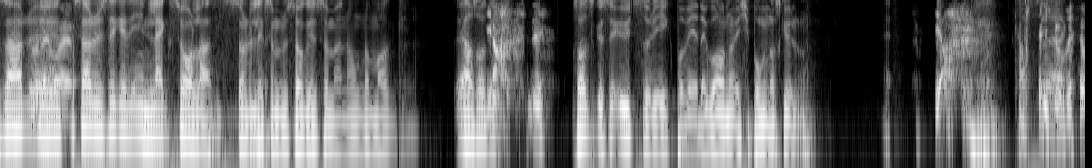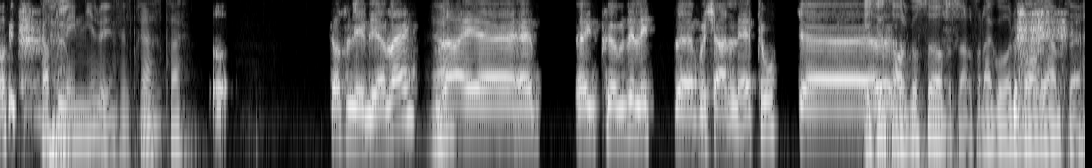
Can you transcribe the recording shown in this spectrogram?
Så har, du, Så så har du sikkert innlegg sålas, som du liksom så ut som en ungdom òg. ja så, du, Ja, så det skulle se ut som du gikk på videregående og ikke på ungdomsskolen? ja. Hvilken Jeg linje du infiltrerte? Som linje ble? Ja. Nei, eh, jeg, jeg prøvde litt uh, forskjellig. Jeg tok uh, Ikke salg og service, vel, for der går det bare jenter.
